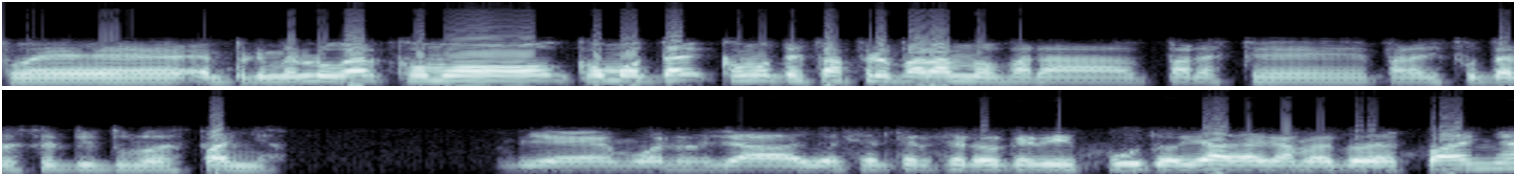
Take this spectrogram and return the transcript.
Pues en primer lugar, ¿cómo, cómo, te, cómo te estás preparando para, para, este, para disputar este título de España? Bien, bueno, ya, ya es el tercero que disputo ya del Campeonato de España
